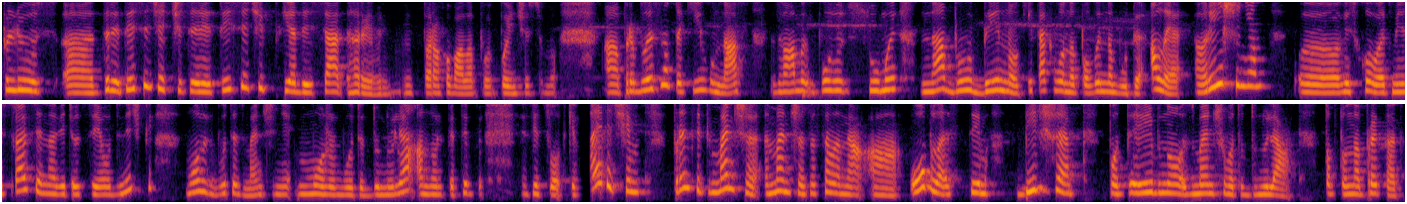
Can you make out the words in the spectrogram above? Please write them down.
плюс а, 3000, 4050 гривень. Порахувала по, по іншій сумі. А, Приблизно такі у нас з вами будуть суми на будинок, і так воно повинно бути. Але рішенням військової адміністрації навіть у цієї одинички можуть бути зменшені, можуть бути до нуля, а 0,5 відсотків. Знаєте, чим в принципі менше, менше заселена область, тим більше потрібно зменшувати до нуля. Тобто, наприклад,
